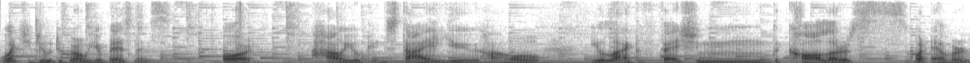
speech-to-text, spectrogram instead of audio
what you do to grow your business or how you can style you how you like the fashion the colors whatever.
